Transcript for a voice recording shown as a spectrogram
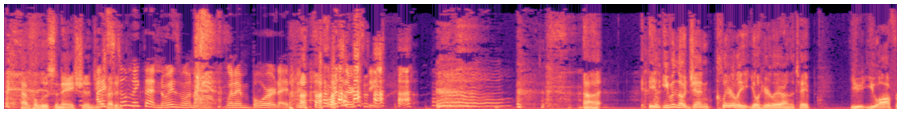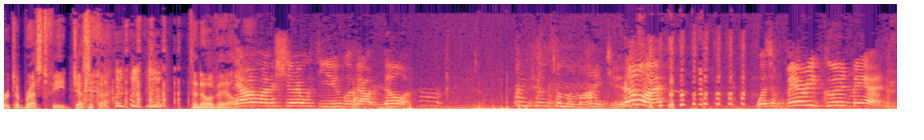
have hallucinations. You I try still to. make that noise when I'm when I'm bored. I think or thirsty. Uh, e- even though Jen clearly, you'll hear later on the tape, you you offer to breastfeed Jessica to no avail. Now I want to share with you about Noah. I'm doing some of mine too. Noah was a very good man.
